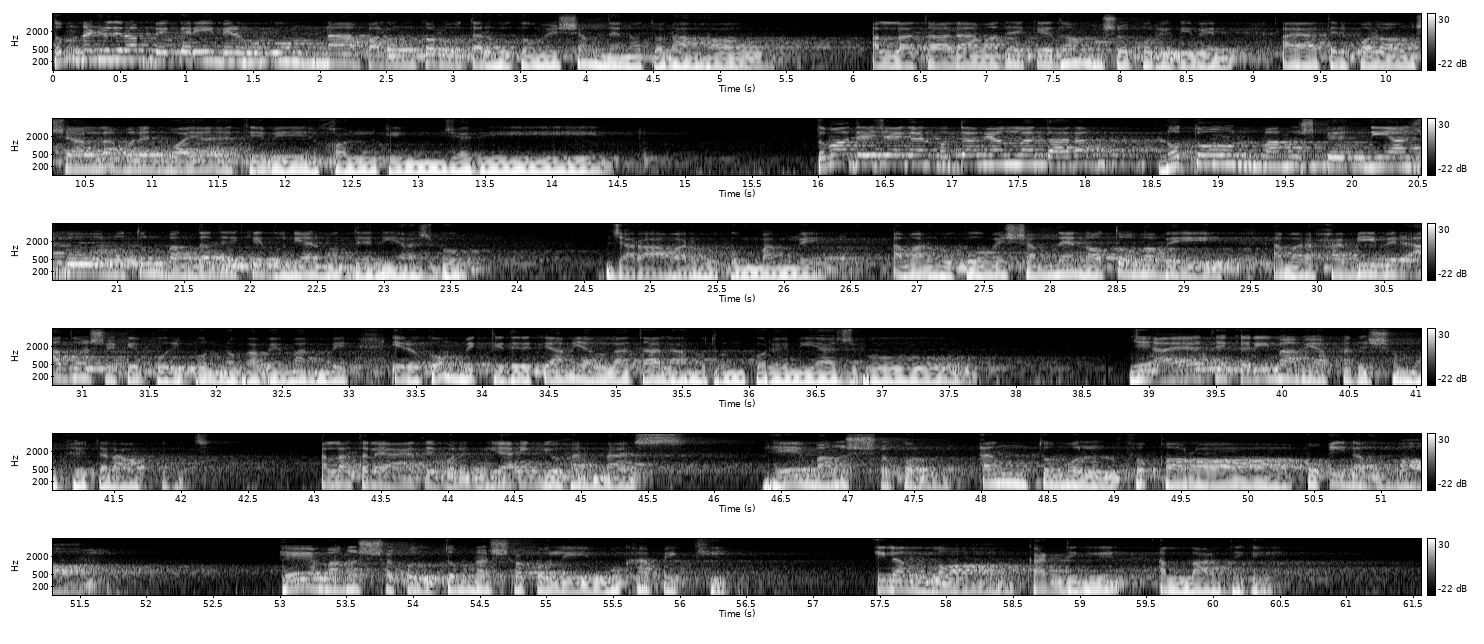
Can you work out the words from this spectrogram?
তোমরা যদি রব্বে করিমের হুকুম না পালন করো, তার হুকুমের সামনে নত না হও। আল্লাহ তাআলা আমাদেরকে ধ্বংস করে দিবেন। আয়াতের পর অংশে আল্লাহ বলেন তোমাদের জায়গার মধ্যে আমি আল্লাহ তাআলা নতুন মানুষকে নিয়ে আসব, নতুন বান্দাদেরকে দুনিয়ার মধ্যে নিয়ে আসব, যারা আমার হুকুম মানবে। আমার হুকুমের সামনে নত হবে, আমার হাবিবের আদর্শকে পরিপূর্ণভাবে মানবে। এরকম ব্যক্তিদেরকে আমি আল্লাহ তালা নতুন করে নিয়ে আসব। যে আয়াতে করিমা আমি আপনাদের সম্মুখে তেলাওয়াত করেছি। আল্লাহ তালা আয়াতে বলেন, ইয়া ইউহান্নাস হে মানুষ সকল আংতুমুল ফুকরা হে মানুষ সকল, তোমরা সকলেই মুখাপেক্ষী। ইলাল্লাহ, কার দিকে? আল্লাহর দিকে।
